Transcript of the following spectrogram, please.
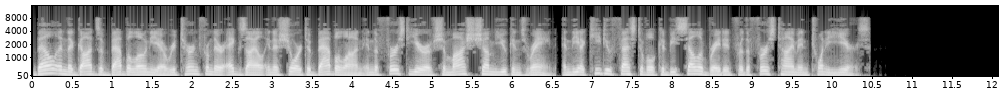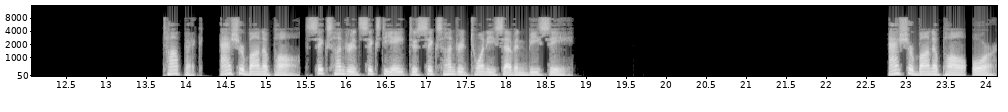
Bel and the gods of Babylonia returned from their exile in Ashur to Babylon in the first year of Shamash Shum Ukin's reign, and the Akitu festival could be celebrated for the first time in 20 years. Ashurbanipal, 668–627 BC Ashurbanipal, or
